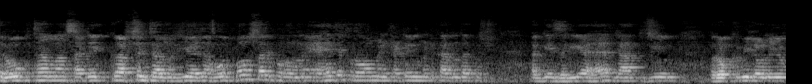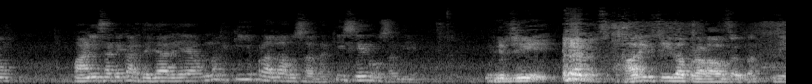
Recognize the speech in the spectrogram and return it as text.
ਰੋਕਥਾਮ ਆ ਸਾਡੇ ਕਰਪਸ਼ਨ ਚੱਲ ਰਹੀ ਹੈ ਜਾਂ ਹੋਰ ਬਹੁਤ ਸਾਰੇ ਪ੍ਰੋਗਰਾਮ ਨੇ ਇਹੋ ਜਿਹੇ ਪ੍ਰੋਗਰਾਮ ਐਂਟਰਟੇਨਮੈਂਟ ਕਰਨ ਦਾ ਕੁਝ ਅੱਗੇ ਜ਼ਰੀਆ ਹੈ ਜਾਂ ਤੁਸੀਂ ਰੁੱਖ ਵੀ ਲਾਉਨੇ ਹੋ ਪਾਣੀ ਸਾਡੇ ਘਟਦੇ ਜਾ ਰਹੇ ਆ ਉਹਨਾਂ ਲਈ ਕੀ ਉਪਰਾਲਾ ਹੋ ਸਕਦਾ ਕੀ ਸੇਧ ਹੋ ਸਕਦੀ ਹੈ ਵੀਰ ਜੀ ਹਰ ਇੱਕ ਚੀਜ਼ ਦਾ ਪੁਰਾਣਾ ਹੋ ਸਕਦਾ ਜੀ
